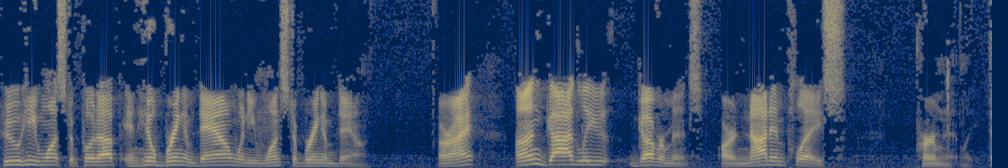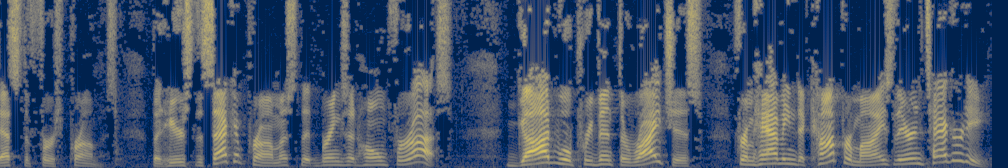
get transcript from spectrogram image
who He wants to put up, and He'll bring them down when He wants to bring them down. All right? Ungodly governments are not in place permanently. That's the first promise. But here's the second promise that brings it home for us God will prevent the righteous from having to compromise their integrity.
